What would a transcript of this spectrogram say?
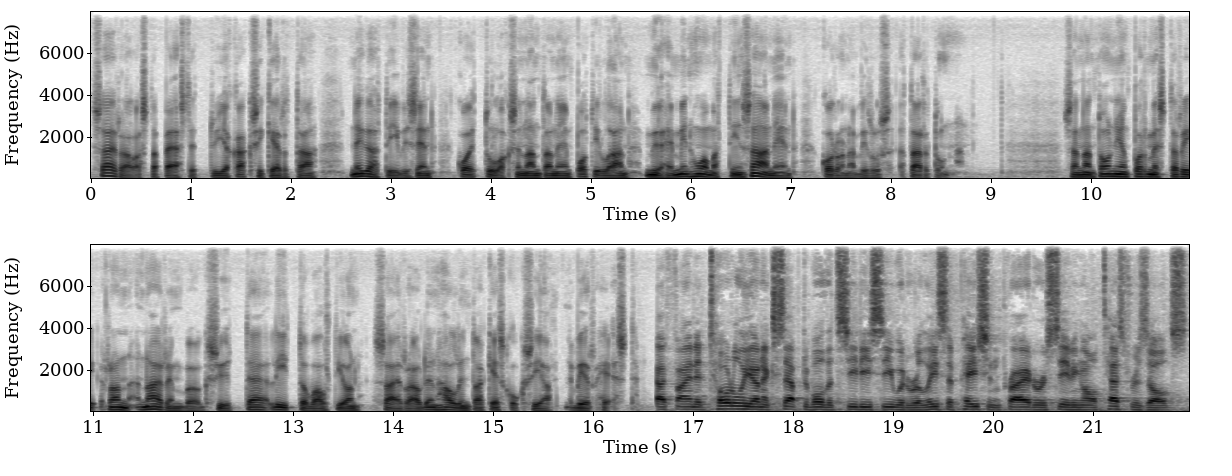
sairaalasta päästetty ja kaksi kertaa negatiivisen koetuloksen antaneen potilaan myöhemmin huomattiin saaneen koronavirustartunnan. San Antonion pormestari Ron Nirenberg syyttää liittovaltion sairauden hallintakeskuksia virheestä. I find it totally unacceptable that CDC would release a patient prior to receiving all test results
